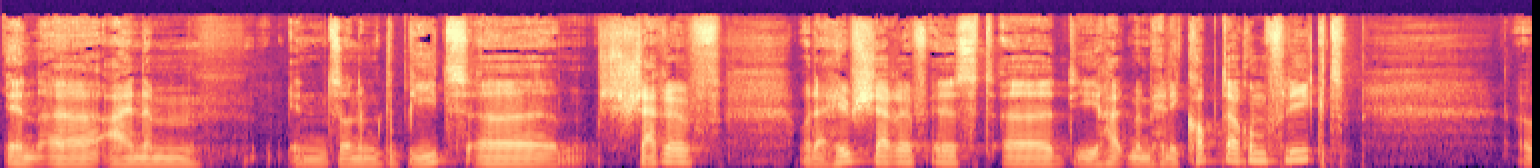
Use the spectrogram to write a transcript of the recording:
in äh, einem in so einem Gebiet äh, Sheriff oder Hilfs-Sheriff ist, äh, die halt mit dem Helikopter rumfliegt. Äh,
